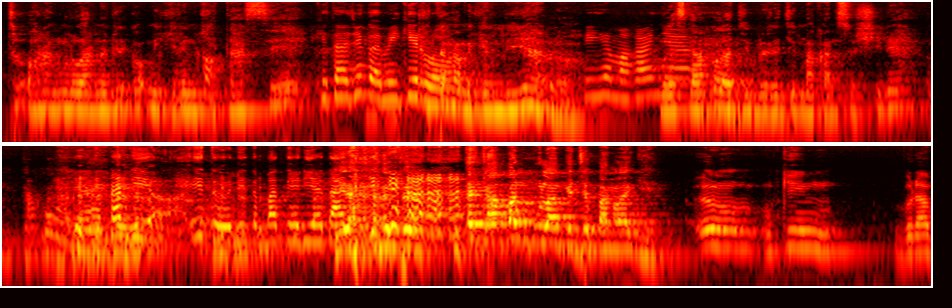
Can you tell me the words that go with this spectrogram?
Tuh orang luar negeri kok mikirin kita sih? Kita aja nggak mikir Kita loh. nggak mikirin dia loh. Iya makanya. Mulai sekarang aku lagi beli makan sushi deh. Untuk Aku udah kan di itu di tempatnya dia tadi. Iya, betul. eh kapan pulang ke Jepang lagi? Eh, mungkin bulan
